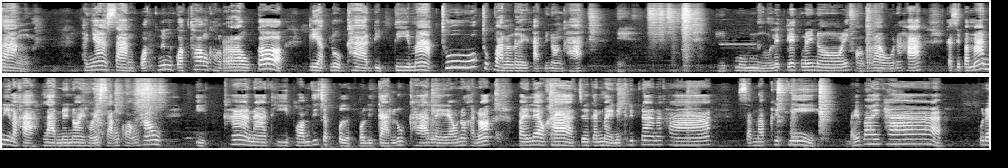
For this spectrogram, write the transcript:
สั่งพญาสั่งกวักเงินกวักทองของเราก็เรียกลูกค้าดิบดีมากทุกทุกวันเลยค่ะพี่น้องคะนี่อีกมุมหนึ่งเล็กๆ น้อยๆ ของเรานะคะกสิประมาณนี้แหละค่ะลานน้อยๆ หอยสังของเฮ้าอีก 5 นาทีพร้อมที่จะเปิดบริการลูกค้าแล้วเนาะค่ะเนาะไปแล้วค่ะ เจอกันใหม่ในคลิปหน้านะคะสำหรับคลิปนี้บายบายค่ะ ผู้ใด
